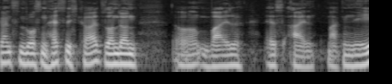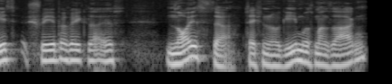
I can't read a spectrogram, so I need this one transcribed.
grenzenlosen Hässlichkeit, sondern äh, weil es ein Magnetschweberegler ist. Neuester Technologie, muss man sagen.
